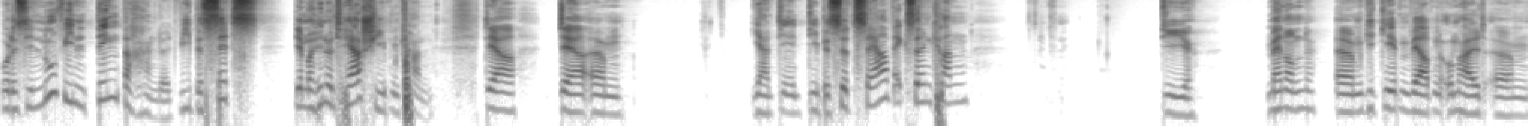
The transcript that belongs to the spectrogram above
wurde sie nur wie ein Ding behandelt, wie Besitz, den man hin und her schieben kann, der, der ähm, ja, die, die Besitzer wechseln kann, die Männern ähm, gegeben werden, um halt ähm,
